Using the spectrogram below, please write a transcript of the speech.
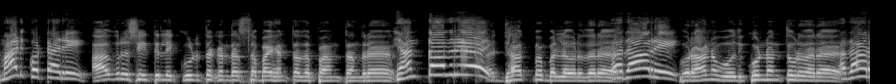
ಮಾಡಿ ಕೊಟ್ಟಾರಿ ಆದ್ರೂ ಸೀತಲ್ಲಿ ಕೂಡ್ತಕ್ಕಂಥ ಸಭಾ ಎಂತದಪ್ಪ ಅಂತಂದ್ರ ಎಂತಾದ್ರಿ? ಅಧ್ಯಾತ್ಮ ಬಲ್ಲವರದಾರ. ಅದಾವ್ರಿ ಪುರಾಣ ಓದಿಕೊಂಡಂತವ್ರು ಅದಾರ. ಅದಾರ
